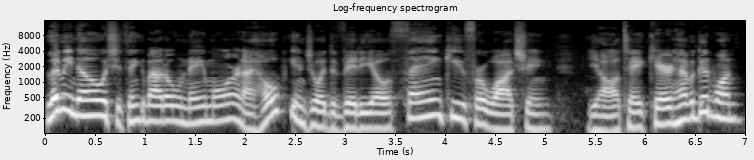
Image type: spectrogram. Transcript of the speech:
let me know what you think about old Namor. And I hope you enjoyed the video. Thank you for watching. Y'all take care and have a good one.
